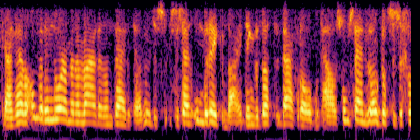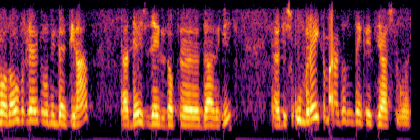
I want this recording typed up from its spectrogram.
ja, ze hebben andere normen en waarden dan wij dat hebben. Dus ze zijn onberekenbaar. Ik denk dat dat daar vooral op moet houden. Soms zijn het ook dat ze zich gewoon overgeven, want ik ben piraat. Deze deden dat duidelijk niet. Dus onberekenbaar, dat is denk ik het juiste woord.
